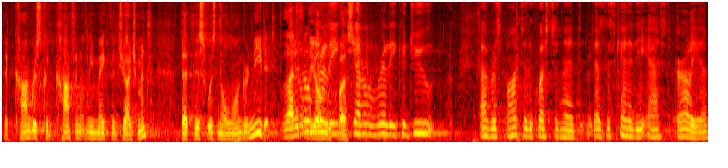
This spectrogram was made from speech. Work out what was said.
that Congress could confidently make the judgment that this was no longer needed. Well, that isn't the only question. General Verrilli, could you uh, respond to the question that Justice Kennedy asked earlier?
